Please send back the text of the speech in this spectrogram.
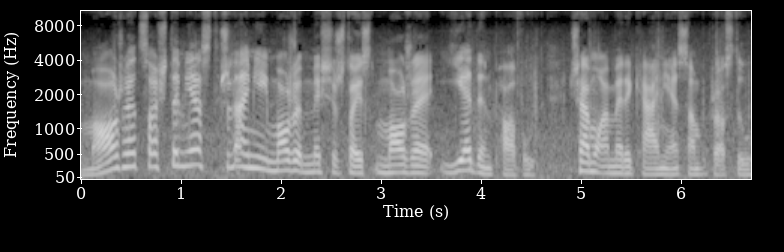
może coś w tym jest? Przynajmniej może myślę, że to jest może jeden powód, czemu Amerykanie są po prostu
